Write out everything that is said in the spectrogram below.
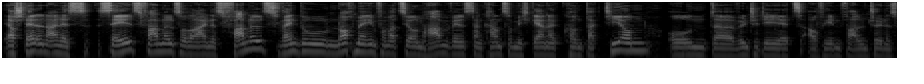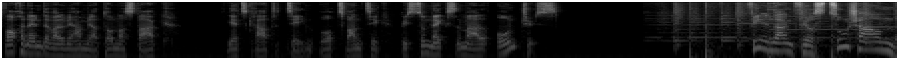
Erstellen eines Sales Funnels oder eines Funnels. Wenn du noch mehr Informationen haben willst, dann kannst du mich gerne kontaktieren und äh, wünsche dir jetzt auf jeden Fall ein schönes Wochenende, weil wir haben ja Donnerstag jetzt gerade 10.20 Uhr. Bis zum nächsten Mal und tschüss. Vielen Dank fürs Zuschauen.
